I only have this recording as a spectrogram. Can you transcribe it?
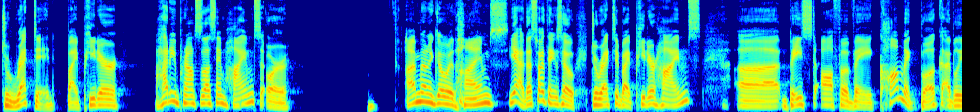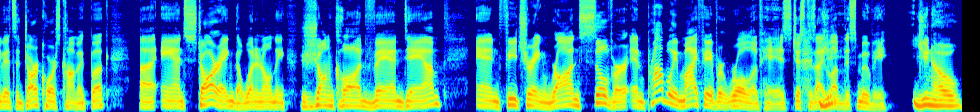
directed by Peter. How do you pronounce his last name? Himes or I'm going to go with Himes. yeah, that's what I think. So, directed by Peter Himes, uh, based off of a comic book. I believe it's a Dark Horse comic book, uh, and starring the one and only Jean Claude Van Damme. And featuring Ron Silver, and probably my favorite role of his, just because I love this movie. You know,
